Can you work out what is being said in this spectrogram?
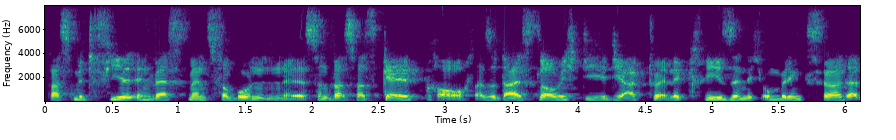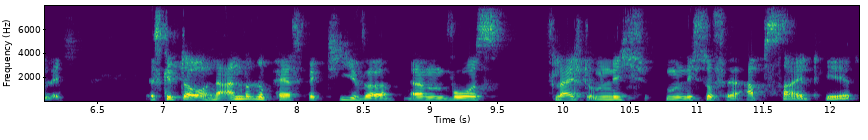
was mit viel Investments verbunden ist und was, was Geld braucht. Also da ist, glaube ich, die, die aktuelle Krise nicht unbedingt förderlich. Es gibt aber auch eine andere Perspektive, ähm, wo es vielleicht um nicht, um nicht so viel Upside geht,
